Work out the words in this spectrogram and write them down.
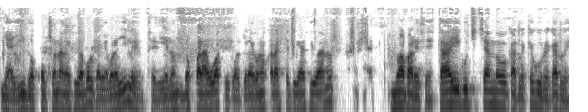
y allí dos personas de Jusapol que había por allí le cedieron dos paraguas que cualquiera conozca la estética de Ciudadanos no aparece. Está ahí cuchicheando Carles. ¿Qué ocurre, Carles?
